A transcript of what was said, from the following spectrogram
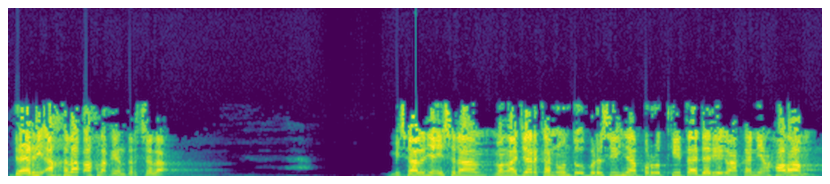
dari akhlak-akhlak yang tercela Misalnya Islam mengajarkan untuk bersihnya perut kita dari makan yang haram.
